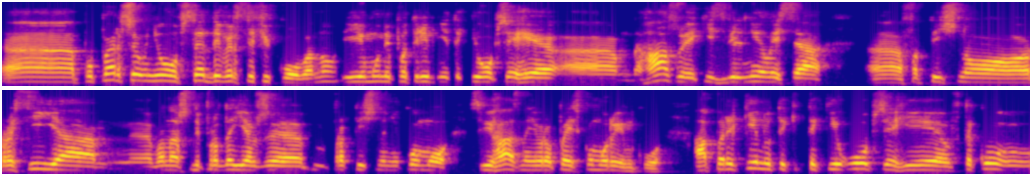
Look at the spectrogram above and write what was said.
е, по-перше, у нього все диверсифіковано, і йому не потрібні такі обсяги е, газу, які звільнилися. Е, Фактично, Росія е, вона ж не продає вже практично нікому свій газ на європейському ринку. А перекинути такі обсяги в таку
